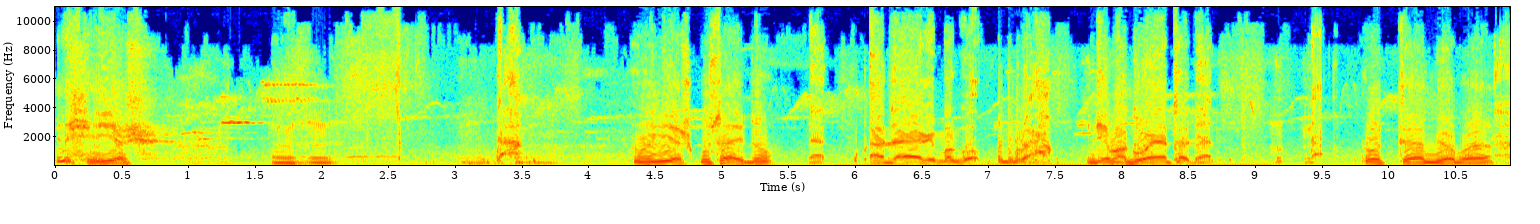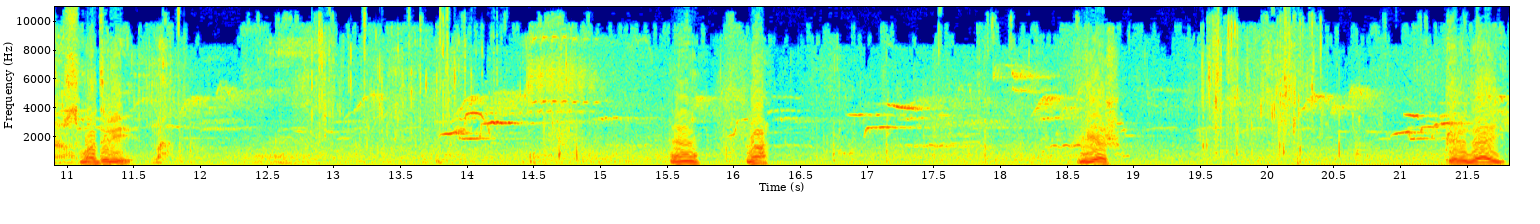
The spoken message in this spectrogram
Ешь. Ну ешь, кусай, ну. Нет, это я не могу. Не могу это, нет. Вот ты амеба, а. смотри. Ну, на. Ешь. Передай.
